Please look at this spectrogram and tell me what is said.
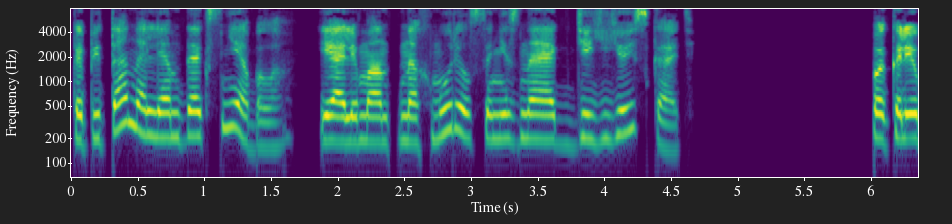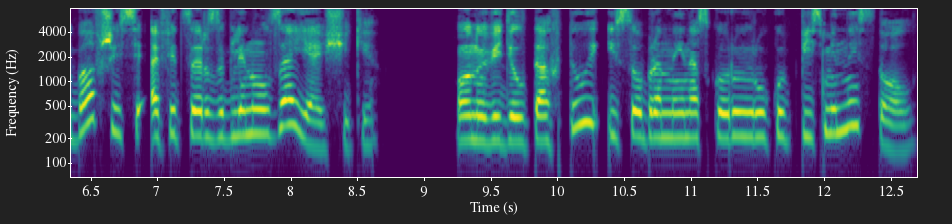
Капитана Лемдекс не было, и Алимант нахмурился, не зная, где ее искать. Поколебавшись, офицер заглянул за ящики. Он увидел тахту и собранный на скорую руку письменный стол.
